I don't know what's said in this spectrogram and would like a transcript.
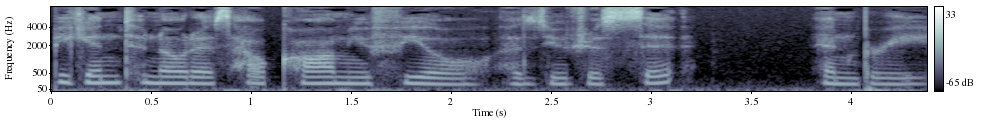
Begin to notice how calm you feel as you just sit and breathe.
